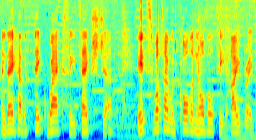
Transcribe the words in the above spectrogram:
and they have a thick waxy texture. It's what I would call a novelty hybrid.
